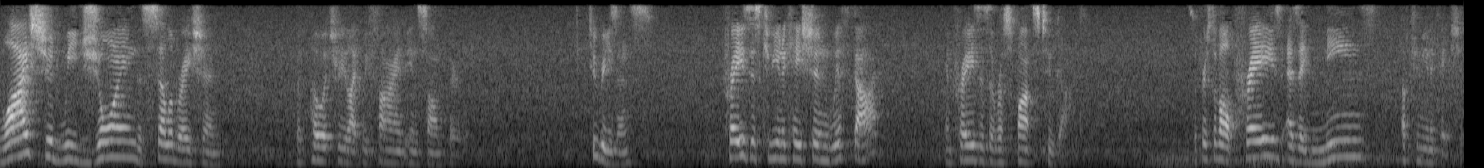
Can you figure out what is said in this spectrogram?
Why should we join the celebration of poetry like we find in Psalm 30? Two reasons. Praise is communication with God, and praise is a response to God. So, first of all, praise as a means of communication.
